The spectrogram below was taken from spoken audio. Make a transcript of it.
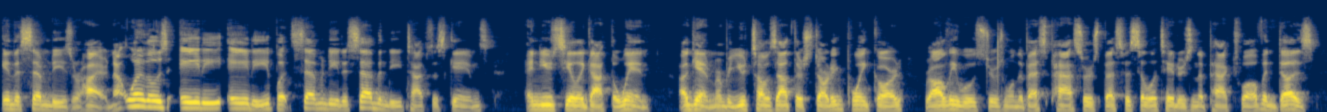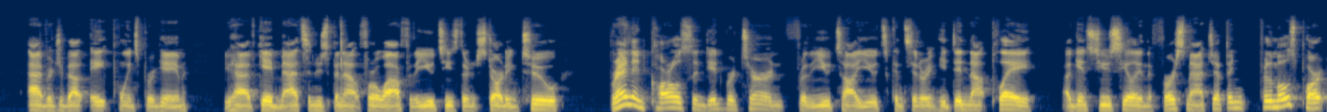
in the 70s or higher. Not one of those 80 80, but 70 to 70 types of games, and UCLA got the win. Again, remember, Utah was out there starting point guard. Rollie Worster is one of the best passers, best facilitators in the Pac 12, and does average about eight points per game. You have Gabe Madsen, who's been out for a while for the Utes. They're starting two. Branden Carlson did return for the Utah Utes, considering he did not play against UCLA in the first matchup. And for the most part,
